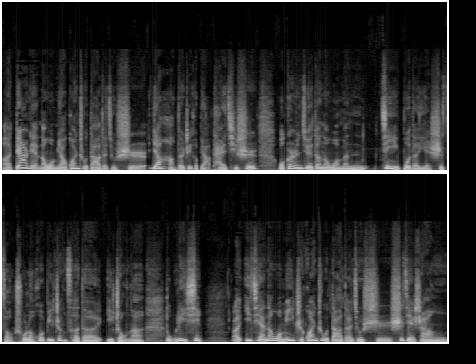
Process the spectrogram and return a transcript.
呃，第二点呢，我们要关注到的就是央行的这个表态。其实，我个人觉得呢，我们进一步的也是走出了货币政策的一种呢独立性。呃，以前呢，我们一直关注到的就是世界上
